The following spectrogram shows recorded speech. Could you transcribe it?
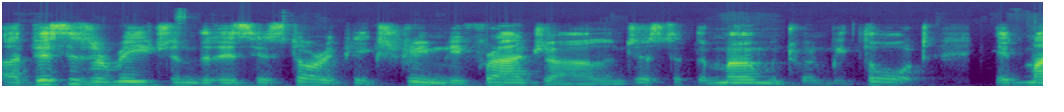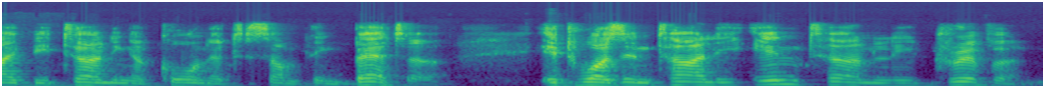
Uh, this is a region that is historically extremely fragile, and just at the moment when we thought it might be turning a corner to something better, it was entirely internally driven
